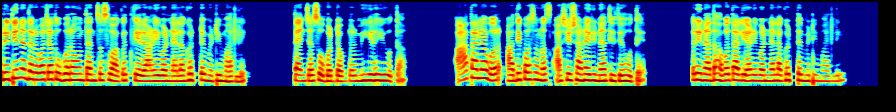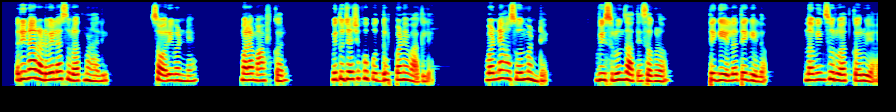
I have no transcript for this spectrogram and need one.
प्रीतीने दरवाजात उभं राहून त्यांचं स्वागत केलं आणि वडण्याला घट्ट मिठी मारली. त्यांच्यासोबत डॉक्टर मिहीरही होता. आत आल्यावर आधीपासूनच आशिष आणि रीना तिथे होते. रीना धावत आली आणि वडण्याला घट्ट मिठी मारली. रीना रडवेल्या सुरात म्हणाली सॉरी वन्या मला माफ कर. मी तुझ्याशी खूप उद्धटपणे वागले. वण्या हसून म्हणते विसरून जाते सगळं. ते गेलं ते गेलं. नवीन सुरुवात करूया.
